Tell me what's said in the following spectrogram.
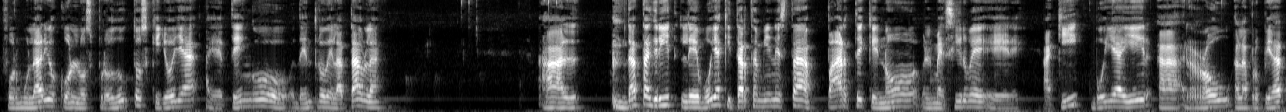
formulario con los productos que yo ya tengo dentro de la tabla. Al Data Grid le voy a quitar también esta parte que no me sirve aquí. Voy a ir a row, a la propiedad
